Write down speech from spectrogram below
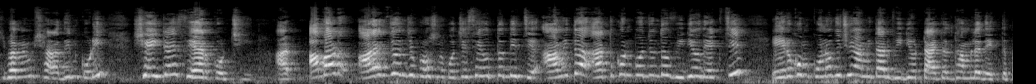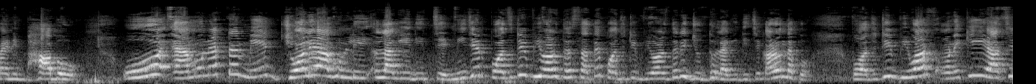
কীভাবে আমি সারাদিন করি, সেইটাই শেয়ার করছি। আর আবার আরেকজন যে প্রশ্ন করছে, সে উত্তর দিচ্ছে, আমি তো এতক্ষণ পর্যন্ত ভিডিও দেখছি, এরকম কোনো কিছুই আমি তার ভিডিও টাইটেল থামলে দেখতে পাইনি, ভাবো। ও এমন একটা মেয়ে জলে আগুন লাগিয়ে দিচ্ছে, নিজের পজিটিভ ভিউয়ার্সদের সাথে পজিটিভ ভিউয়ার্সদেরই যুদ্ধ লাগিয়ে দিচ্ছে। কারণ দেখো পজিটিভ ভিউয়ার্স অনেকেই আছে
